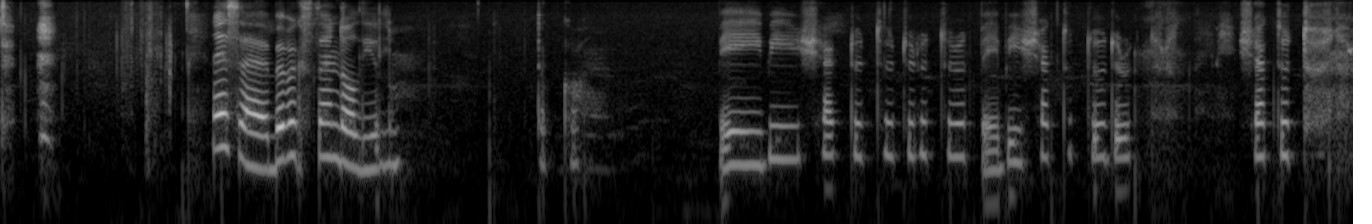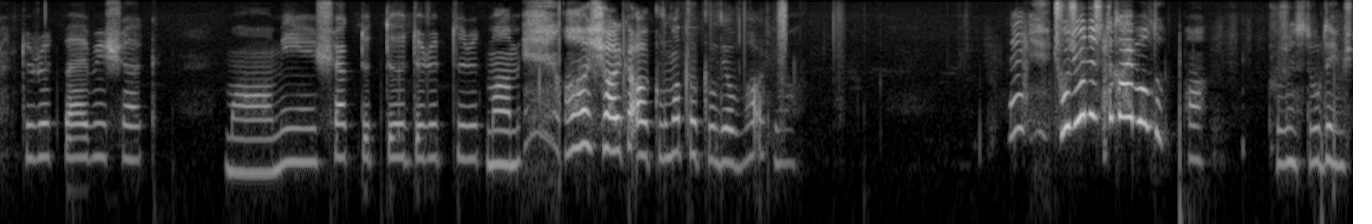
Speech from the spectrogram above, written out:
Neyse bebek üstlerini de alayım. Bir dakika. Baby shark tut tut tut tut baby shark tut tut tut shark tut tut tut baby shark Mami tut tut tut tut mami Aa şarkı aklıma takılıyor var ya. He, çocuğun üstü kayboldu. Ha çocuğun üstü buradaymış.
